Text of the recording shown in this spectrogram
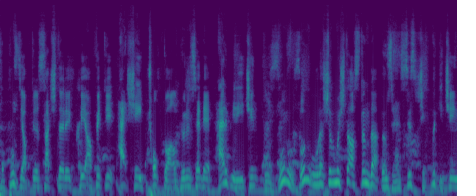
topuz yaptığı saçları, kıyafeti, her şey çok doğal görünse de her biri için uzun uzun uğraşılmıştı aslında. Özensiz çıklık için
